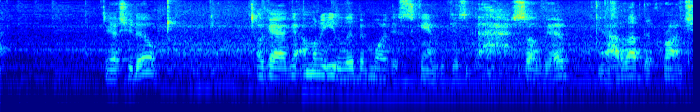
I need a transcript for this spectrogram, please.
Yes, you do. Okay, I'm gonna eat a little bit more of this skin because ah, it's so good. And I love the crunch.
